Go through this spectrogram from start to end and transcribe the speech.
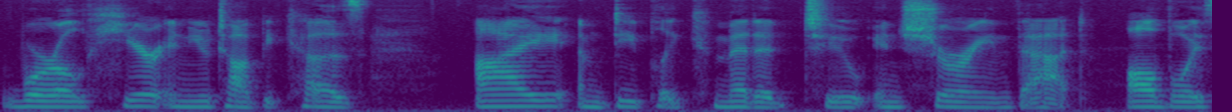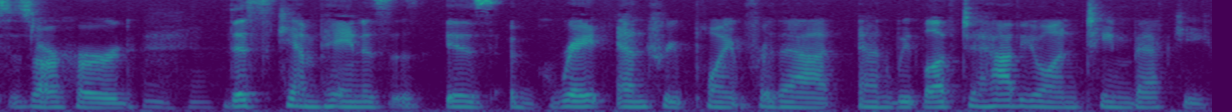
world here in Utah because I am deeply committed to ensuring that all voices are heard. Mm-hmm. This campaign is is a great entry point for that, and we'd love to have you on Team Becky.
